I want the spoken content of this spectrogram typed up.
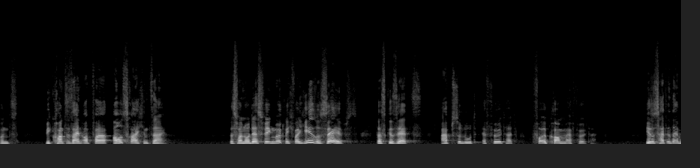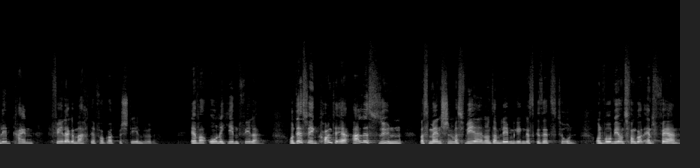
Und wie konnte sein Opfer ausreichend sein? Das war nur deswegen möglich, weil Jesus selbst das Gesetz absolut erfüllt hat, vollkommen erfüllt hat. Jesus hat in seinem Leben keinen Fehler gemacht, der vor Gott bestehen würde. Er war ohne jeden Fehler. Und deswegen konnte er alles sühnen, was Menschen, was wir in unserem Leben gegen das Gesetz tun. Und wo wir uns von Gott entfernen,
